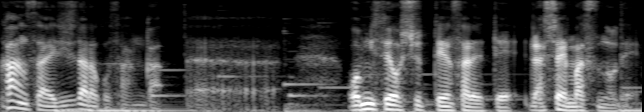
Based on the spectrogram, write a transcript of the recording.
関西ジたらこさんが、お店を出店されていらっしゃいますので、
